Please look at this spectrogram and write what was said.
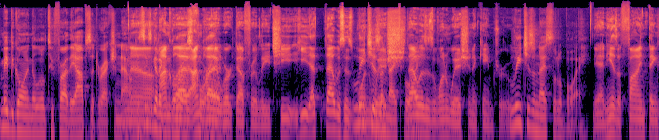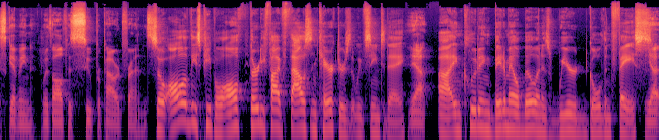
maybe going a little too far the opposite direction now because he's got a I'm glad. I'm glad it worked out for Leech. He he. That that was his Leech one is a wish. nice boy. That was his one wish, and it came true. Leech is a nice little boy. Yeah, and he has a fine Thanksgiving with all of his super powered friends. So all of these people, all thirty-five thousand characters that we've seen today, Yeah, uh, including Beta Male Bill and his weird golden face. yeah.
